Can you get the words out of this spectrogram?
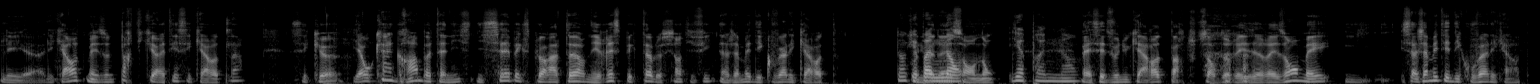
les, euh, les carottes, mais une particularité, ces carottes-là, c'est qu'il n'y a aucun grand botaniste, ni célèbre explorateur, ni respectable scientifique n'a jamais découvert les carottes. Donc, il n'y a pas de nom. Il n'y a pas de nom. C'est devenu carotte par toutes sortes de rais- raisons, mais il- ça n'a jamais été découvert, les carottes.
